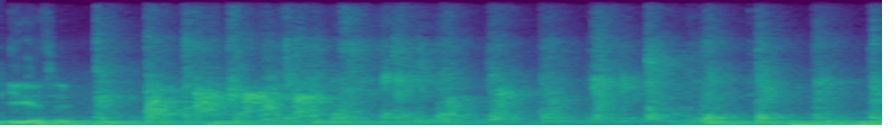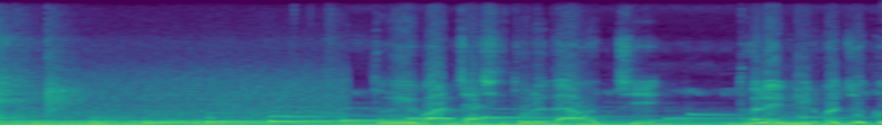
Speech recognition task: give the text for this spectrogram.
ঠিক আছে। তো এবার জার্সি তুলে দেওয়া হচ্ছে, দলের নির্ভরযোগ্য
